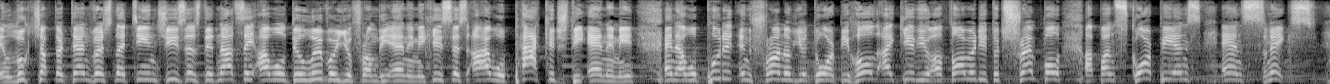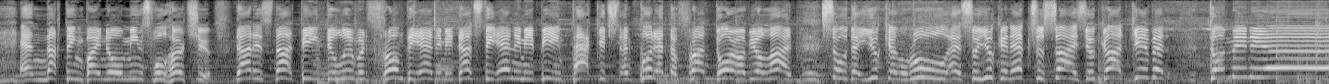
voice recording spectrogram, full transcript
In Luke chapter 10 verse 19 Jesus did not say I will deliver you from the enemy. He says I will package the enemy and I will put it in front of your door. Behold I give you authority to trample upon scorpions and snakes and nothing by no means will hurt you. That is not being delivered from the enemy. That's the enemy being packaged and put at the front door of your life so that you can rule and so you can exercise your God-given dominion.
